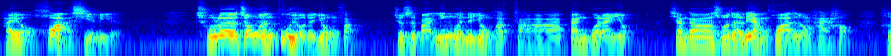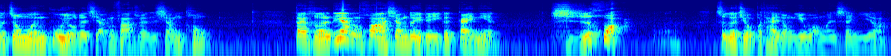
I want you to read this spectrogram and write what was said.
还有“化”系列，除了中文固有的用法，就是把英文的用法法搬过来用，像刚刚说的量化这种还好，和中文固有的讲法算是相通。但和量化相对的一个概念，值化，这个就不太容易望文生义了。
